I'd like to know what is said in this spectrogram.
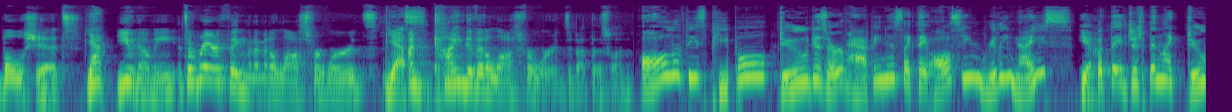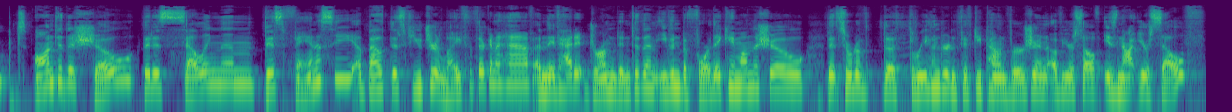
bullshit. Yeah. You know me. It's a rare thing that I'm at a loss for words. Yes. I'm kind of at a loss for words about this one. all of these people do deserve happiness. Like they all seem really nice. Yeah. But they've just been like duped onto the show that is selling them this fantasy about this future life that they're going to have. And they've had it drummed into them even before they came on the show that sort of the 350 pound version of yourself is not yourself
